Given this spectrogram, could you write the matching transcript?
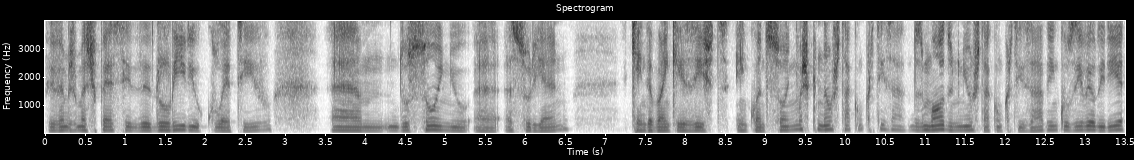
Vivemos uma espécie de delírio coletivo um, do sonho uh, açoriano que ainda bem que existe enquanto sonho, mas que não está concretizado. De modo nenhum está concretizado, e inclusive eu diria,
